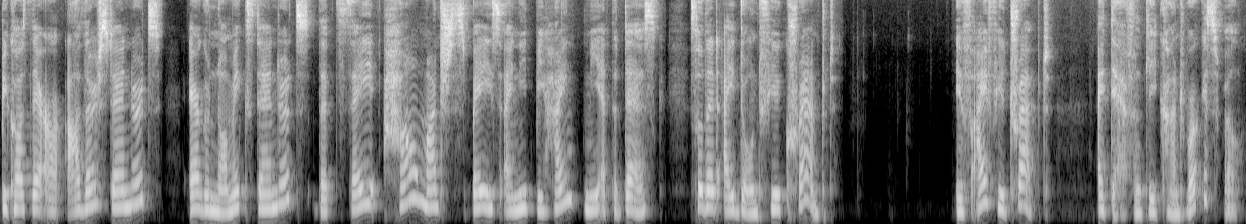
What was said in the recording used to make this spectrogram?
because there are other standards, ergonomic standards, that say how much space I need behind me at the desk so that I don't feel cramped. If I feel trapped, I definitely can't work as well.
